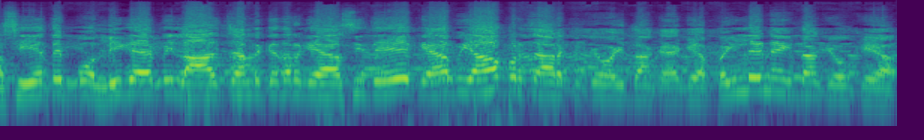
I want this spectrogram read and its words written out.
ਅਸੀਂ ਇਹ ਤੇ ਭੁੱਲ ਹੀ ਗਏ ਵੀ ਲਾਲ ਚੰਦ ਕਿੱਧਰ ਗਿਆ ਸੀ ਤੇ ਇਹ ਕਿਹਾ ਵੀ ਆਹ ਪ੍ਰਚਾਰਕ ਕਿਉਂ ਇਦਾਂ ਕਹਿ ਗਿਆ? ਪਹਿਲੇ ਨੇ ਇਦਾਂ ਕਿਉਂ ਕਿਹਾ?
